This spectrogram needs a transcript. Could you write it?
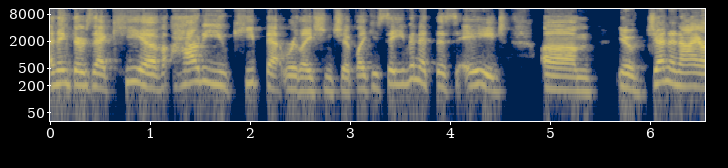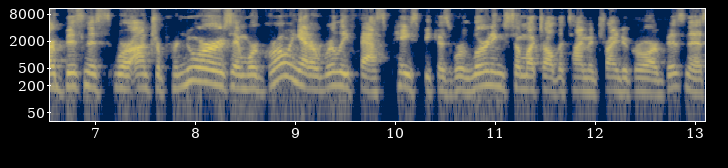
I think there's that key of how do you keep that relationship? Like you say even at this age um, you know jen and i our business we're entrepreneurs and we're growing at a really fast pace because we're learning so much all the time and trying to grow our business.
